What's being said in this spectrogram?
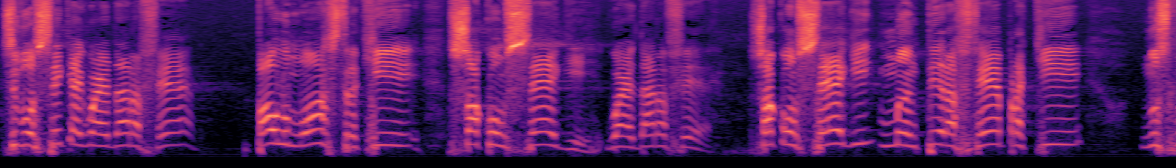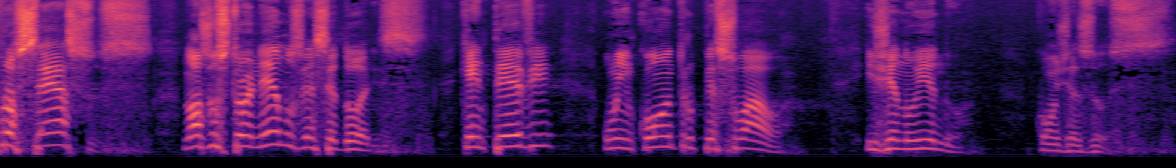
Se você quer guardar a fé, Paulo mostra que só consegue guardar a fé, só consegue manter a fé para que nos processos nós nos tornemos vencedores. Quem teve um encontro pessoal e genuíno com Jesus.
